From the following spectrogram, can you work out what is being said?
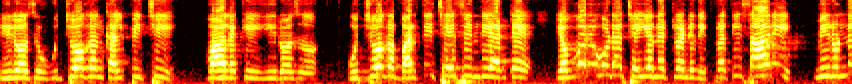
ఈరోజు ఉద్యోగం కల్పించి వాళ్ళకి ఈరోజు ఉద్యోగ భర్తీ చేసింది అంటే ఎవ్వరు కూడా చెయ్యనటువంటిది. ప్రతిసారి మీరున్న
